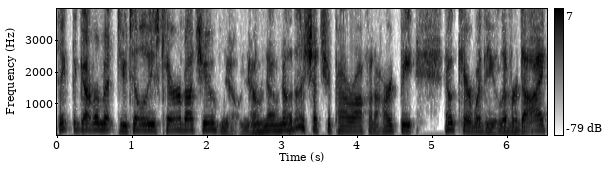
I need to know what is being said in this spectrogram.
Think the government utilities care about you? No, no, no, no. They'll shut your power off in a heartbeat. Don't care whether you live or die.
